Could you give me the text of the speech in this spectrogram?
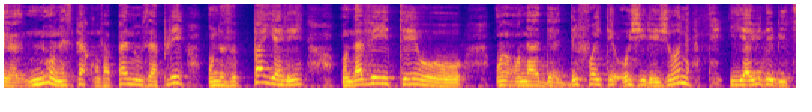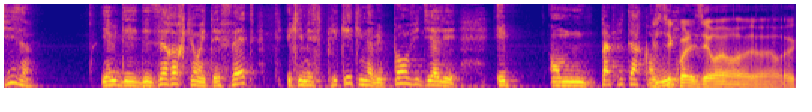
euh, nous, on espère qu'on va pas nous appeler. On ne veut pas y aller. On avait été on, a des, fois été au gilet jaune. Il y a eu des bêtises il y a eu des, erreurs qui ont été faites et qui m'expliquaient qu'ils n'avaient pas envie d'y aller. En, pas plus tard qu'en. c'est quoi les erreurs euh,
